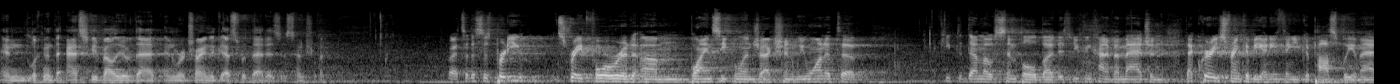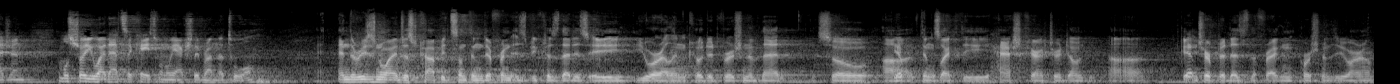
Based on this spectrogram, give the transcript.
and looking at the ASCII value of that, and we're trying to guess what that is essentially. Right, so this is pretty straightforward um, blind SQL injection. We wanted to keep the demo simple, but as you can kind of imagine, that query string could be anything you could possibly imagine. And we'll show you why that's the case when we actually run the tool. And the reason why I just copied something different is because that is a URL encoded version of that. So uh, Yep. things like the hash character don't uh, get Yep. interpreted as the fragment portion of the URL.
